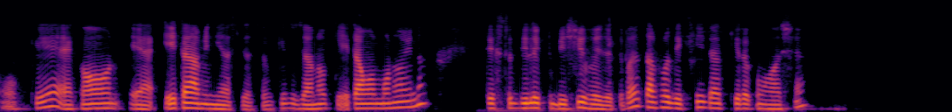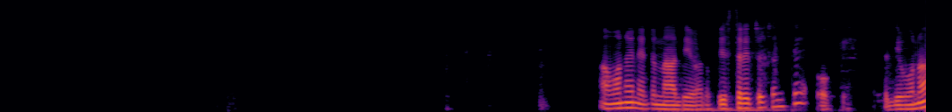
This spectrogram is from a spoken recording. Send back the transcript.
ওকে এখন এটা আমি নিয়ে আসতে চাচ্ছিলাম কিন্তু জানো কি, এটা আমার মনে হয় না টেক্সটটা দিলে একটু বেশি হয়ে যেতে পারে। তারপর দেখি এটা কীরকম আসে। আমার মনে হয় এটা না দিয়ে ভালো। বিস্তারিত জানতে ওকে এটা দিব না।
